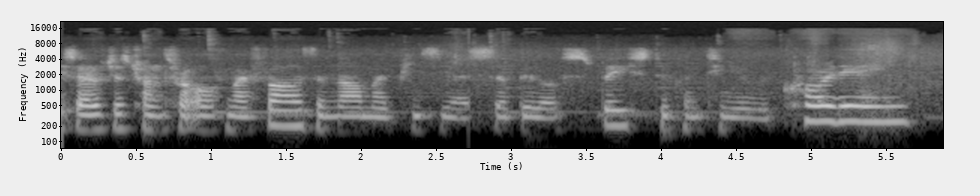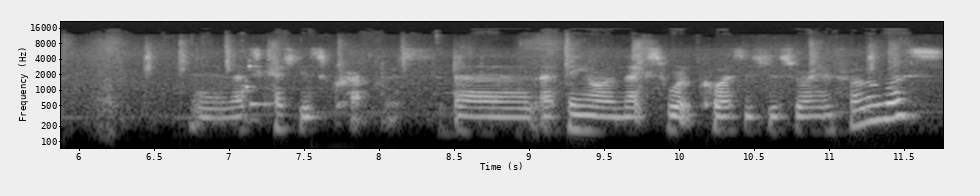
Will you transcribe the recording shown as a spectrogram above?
so I've just transferred all of my files and now my PC has a bit of space to continue recording. And let's catch these crackers. And I think our next work quest is just right in front of us.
